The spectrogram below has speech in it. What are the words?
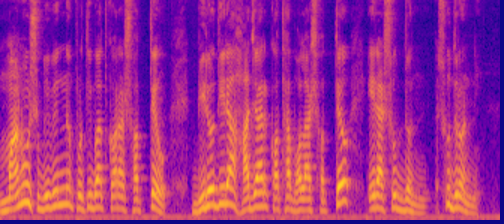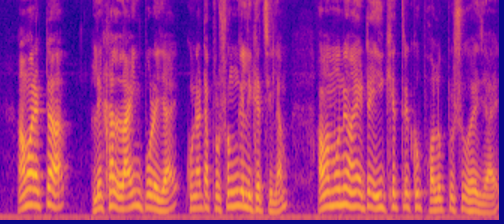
মানুষ বিভিন্ন প্রতিবাদ করা সত্ত্বেও, বিরোধীরা হাজার কথা বলা সত্ত্বেও এরা শুদ্ধন শুধরননি। আমার একটা লেখার লাইন পড়ে যায়, কোনো একটা প্রসঙ্গে লিখেছিলাম। আমার মনে হয় এটা এই ক্ষেত্রে খুব ফলপ্রসূ হয়ে যায়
